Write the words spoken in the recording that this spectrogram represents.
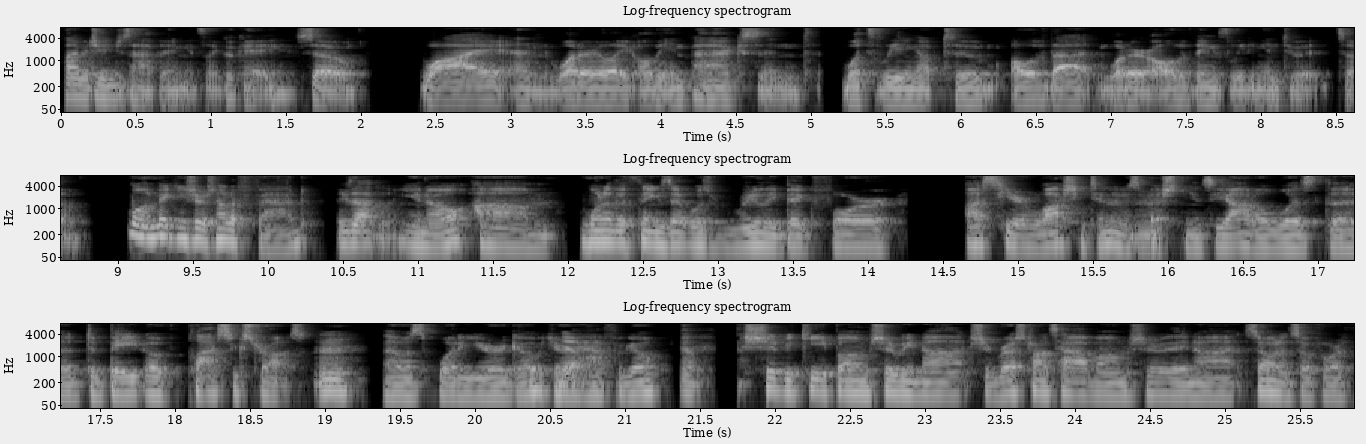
climate change is happening. It's like, okay, so why and what are like all the impacts and what's leading up to all of that? What are all the things leading into it? So well, and making sure it's not a fad. exactly. You know, um, one of the things that was really big for us here in Washington and especially in Seattle was the debate of plastic straws. Mm. That was what a year ago, year and a half ago. Yeah. Should we keep them? Should we not? Should restaurants have them? Should they not? So on and so forth.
